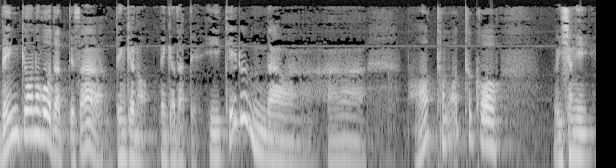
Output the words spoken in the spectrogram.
勉強の方だってさ、勉強の、勉強だって。いけるんだわ。もっともっとこう、一緒に、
